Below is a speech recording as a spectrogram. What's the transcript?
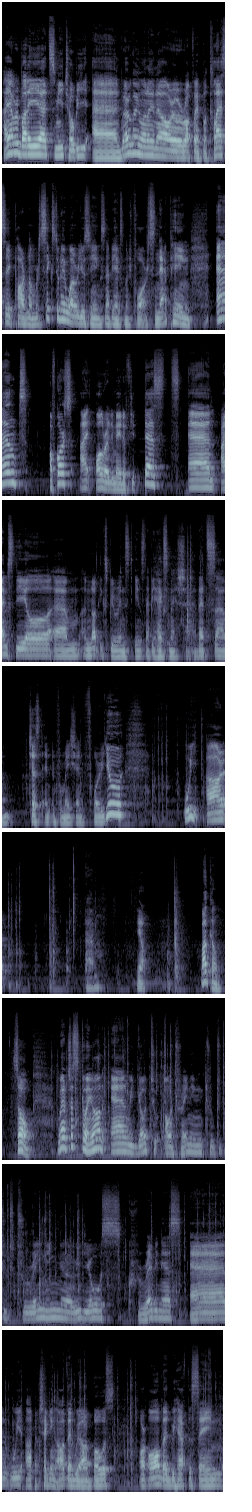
Hi everybody, it's me Toby and we're going on in our Rock Vapor Classic part number 6 today where we're using Snappy Hexmesh for snapping and of course I already made a few tests and I'm still um, not experienced in Snappy Hexmesh. That's um, just an information for you. We are, um, yeah, welcome. So we're just going on and we go to our training to, to, to, training uh, videos crabbiness and we are checking out that we are both or all that we have the same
